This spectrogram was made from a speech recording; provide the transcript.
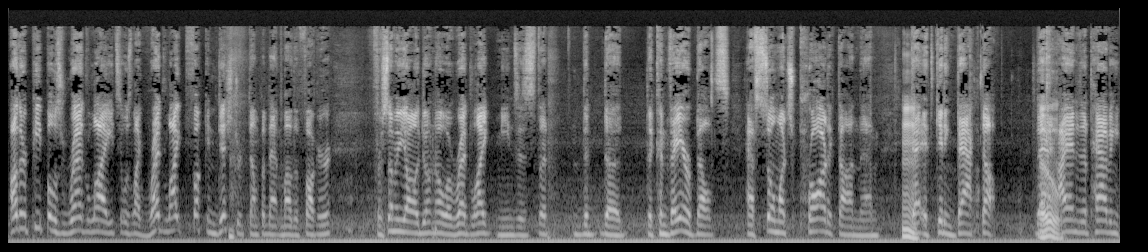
other people's red lights. It was like red light fucking district dumping that motherfucker. For some of y'all who don't know what red light means is that the the the conveyor belts have so much product on them mm. that it's getting backed up that Ooh. I ended up having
